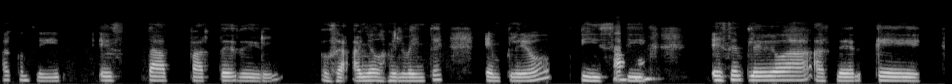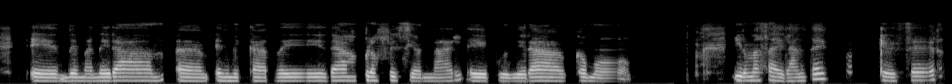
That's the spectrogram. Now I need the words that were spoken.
a conseguir esta parte del, o sea, año 2020, empleo, y si ese empleo va a hacer que eh, de manera eh, en mi carrera profesional eh, pudiera como ir más adelante, crecer.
